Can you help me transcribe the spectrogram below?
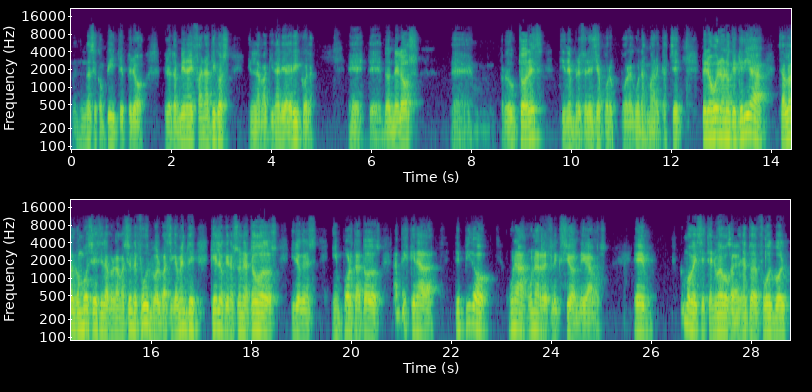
no se compite, pero, pero también hay fanáticos en la maquinaria agrícola, este, donde los eh, productores tienen preferencias por, por algunas marcas, che. Pero bueno, lo que quería charlar con vos es de la programación de fútbol, básicamente, qué es lo que nos une a todos y lo que nos importa a todos. Antes que nada, te pido una, una reflexión, digamos. Eh, ¿Cómo ves este nuevo campeonato de fútbol,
